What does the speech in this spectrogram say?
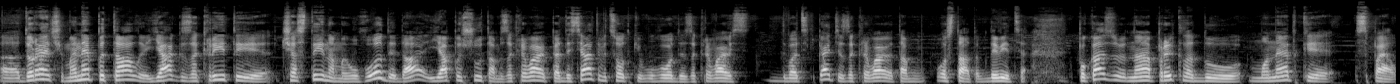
е, до речі, мене питали, як закрити частинами угоди. Да? Я пишу там, закриваю 50% угоди, закриваю 25% і закриваю там остаток. Дивіться, показую на прикладу монетки Spell.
